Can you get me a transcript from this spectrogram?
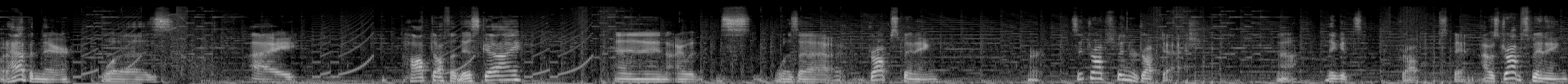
What happened there was I hopped off of this guy and I would, was uh, drop spinning. Or is it drop spin or drop dash? No, I think it's drop spin. I was drop spinning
